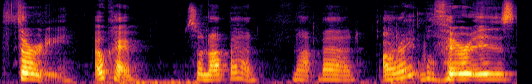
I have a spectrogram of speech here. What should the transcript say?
30. Okay, so not bad. Not bad. All right, well, there is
